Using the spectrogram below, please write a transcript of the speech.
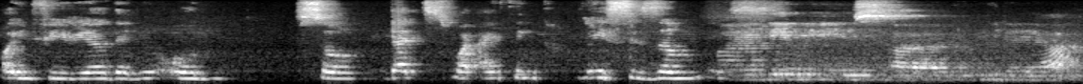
or inferior than your own? So that's what I think racism is. My name is uh, Hidayah.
